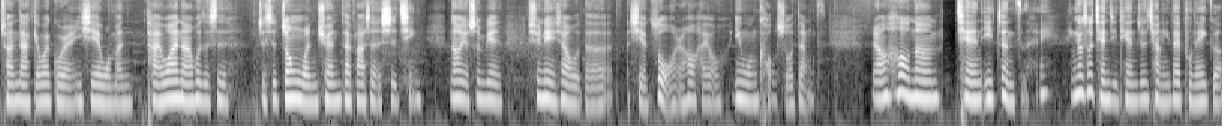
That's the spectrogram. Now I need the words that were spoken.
传达给外国人一些我们台湾啊，或者是就是中文圈在发生的事情。然后也顺便训练一下我的写作，然后还有英文口说这样子。然后呢，前一阵子，哎。应该说前几天就是强尼戴普那个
